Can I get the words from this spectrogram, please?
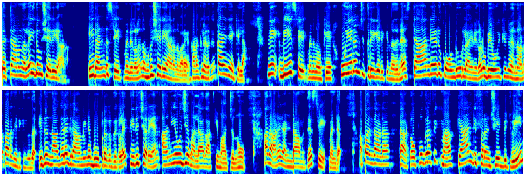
തെറ്റാണെന്നല്ല ഇതും ശരിയാണ്. ഈ രണ്ട് സ്റ്റേറ്റ്മെന്റുകളും നമുക്ക് ശരിയാണെന്ന് പറയാം. കണക്കിലെടുക്കാൻ കഴിഞ്ഞേക്കില്ല. ബി സ്റ്റേറ്റ്മെന്റ് നോക്കിയേ ഉയരം ചിത്രീകരിക്കുന്നതിന് സ്റ്റാൻഡേർഡ് കോണ്ടൂർ ലൈനുകൾ ഉപയോഗിക്കുന്നു എന്നാണ് പറഞ്ഞിരിക്കുന്നത്. ഇത് നഗര ഗ്രാമീണ ഭൂപ്രകൃതികളെ തിരിച്ചറിയാൻ അനുയോജ്യമല്ലാതാക്കി മാറ്റുന്നു. അതാണ് രണ്ടാമത്തെ സ്റ്റേറ്റ്മെന്റ് അപ്പൊ എന്താണ്? Topographic map can differentiate between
